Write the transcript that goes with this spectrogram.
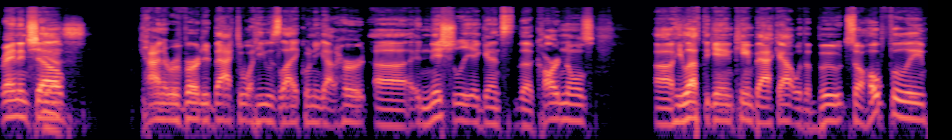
Brandon Shell Yes. kind of reverted back to what he was like when he got hurt uh, initially against the Cardinals. Uh, he left the game, came back out with a boot. So hopefully,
